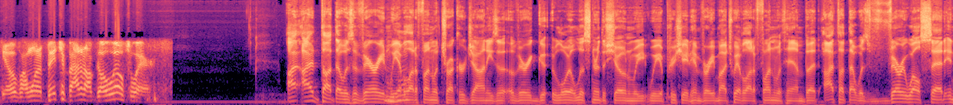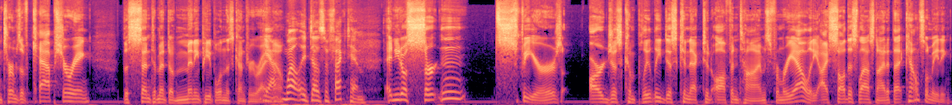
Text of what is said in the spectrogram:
You know, if I want to bitch about it, I'll go elsewhere. I, I, thought that was a very, and we have a mm-hmm. lot of fun with Trucker John. He's a, a, very good, loyal listener of the show, and we, we appreciate him very much. We have a lot of fun with him, but I thought that was very well said in terms of capturing the sentiment of many people in this country right now. yeah, now. well, it does affect him. And, you know, certain spheres are just completely disconnected oftentimes from reality. I saw this last night at that council meeting.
